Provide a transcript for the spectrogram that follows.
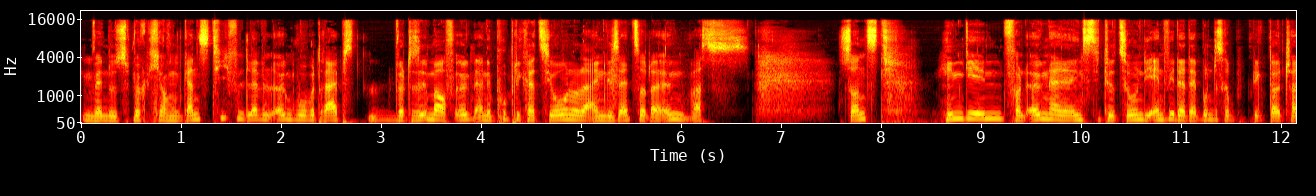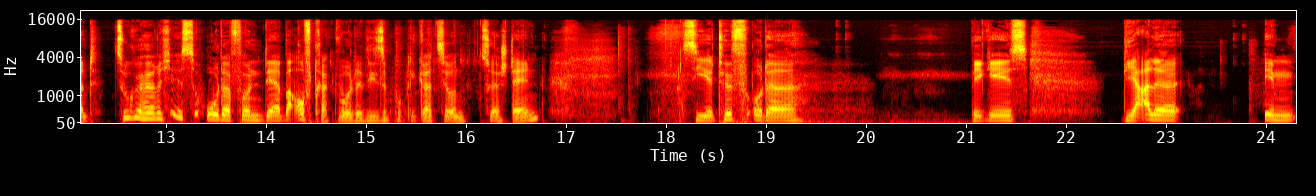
wenn du es wirklich auf einem ganz tiefen Level irgendwo betreibst, wird es immer auf irgendeine Publikation oder ein Gesetz oder irgendwas sonst hingehen von irgendeiner Institution, die entweder der Bundesrepublik Deutschland zugehörig ist oder von der beauftragt wurde, diese Publikation zu erstellen. Siehe TÜV oder BGs, die ja alle im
